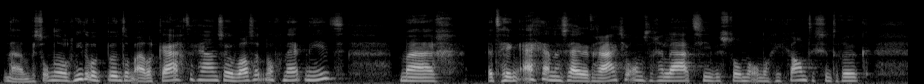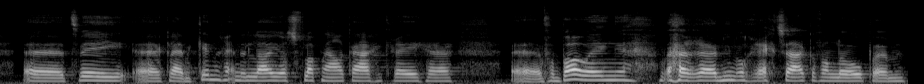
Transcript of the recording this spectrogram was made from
nou, we stonden nog niet op het punt om uit elkaar te gaan, zo was het nog net niet. Maar het hing echt aan een zijde draadje, onze relatie. We stonden onder gigantische druk. Uh, twee kleine kinderen in de luiers vlak na elkaar gekregen. Uh, verbouwing, waar uh, nu nog rechtszaken van lopen.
